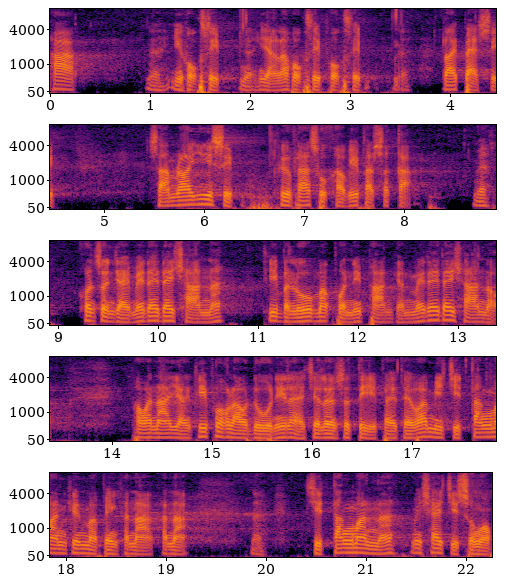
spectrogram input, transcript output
ภาคนะอีก 60นะอย่างละ 60 60นะ180 320 คือพระสุขวิปัสสกะนะคนส่วนใหญ่ไม่ได้ได้ฌานนะ ที่บรรลุมรรคผลนิพพานกันไม่ได้ได้ฌานหรอก ภาวนาอย่างที่พวกเราดูนี่แหละ เจริญสติไป แต่ว่ามีจิตตั้งมั่นขึ้นมาเป็นขณะขณะนะจิตตั้งมั่นนะ ไม่ใช่จิตสงบ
